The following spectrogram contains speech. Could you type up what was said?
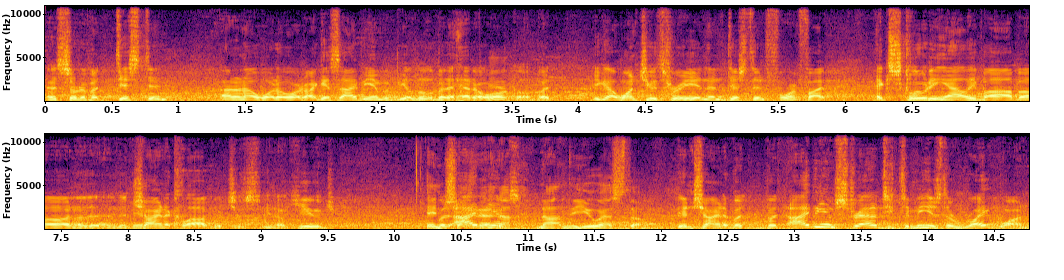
It's sort of a distant, I don't know what order. I guess IBM would be a little bit ahead of Oracle, but you got one, two, three, and then distant four and five, excluding Alibaba and the, and the China cloud, which is you know huge. In But China, not, not in the US though. in China, but, but IBM's strategy to me is the right one.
